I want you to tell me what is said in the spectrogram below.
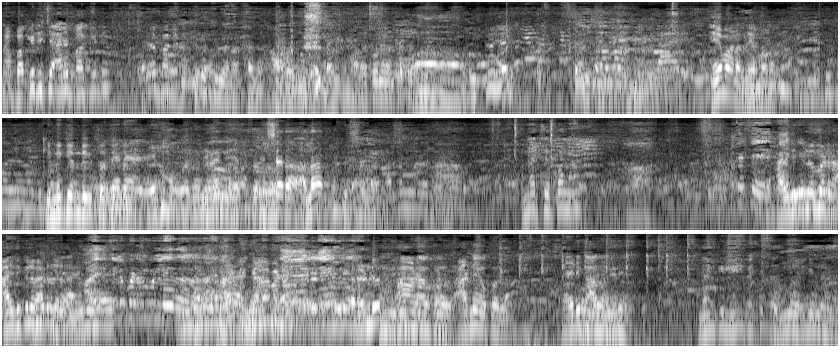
నా బకెట్ ఇచ్చి అరే బకెట్. అరే బకెట్. ఏమన్నది ఏమన్నది? కింది కింద దిగుతుంది అలా? అన్న చెప్పనా? ఐదు కిలోమీటర్ ఐదు కిలోమీటర్ రెండు ఆడ ఒకరు ఆడనే ఒకరు సైడ్ కావాలి. దానికి నీళ్ళు పెట్టి సొమ్ము ఎరిగింది అన్న.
